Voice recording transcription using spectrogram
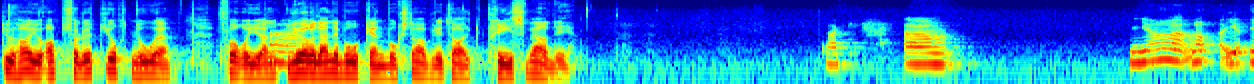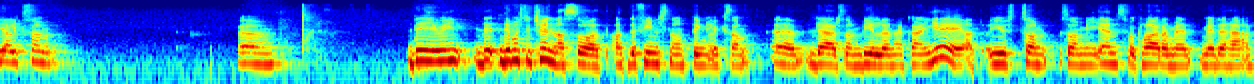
Du har ju absolut gjort noe for å gjøre denne boken bokstavelig talt prisverdig. Tack. Um, ja, no, jag, jag liksom... Um, det, ju, det, det, måste ju kännas så att, att det finns någonting liksom, eh, där som bilderna kan ge. Att just som, som Jens förklarar med, med det här,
